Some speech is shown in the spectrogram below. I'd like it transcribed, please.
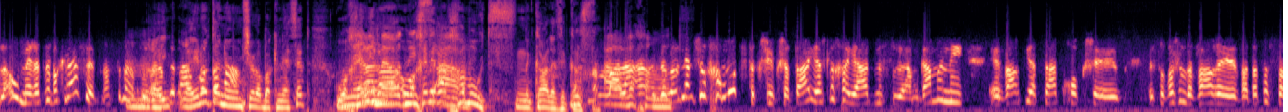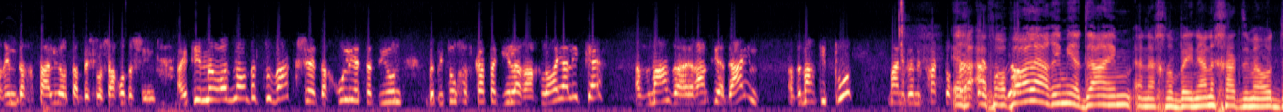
לא, הוא אומר את זה בכנסת, מה זאת אומרת? הוא אומר את ראינו, זה ראינו את הנאום. שלו בכנסת, הוא אכן נראה. חמוץ, נקרא לזה ככה. אבל וחמוץ. זה לא עניין של חמוץ, תקשיב, כשאתה, יש לך יעד מסוים. גם אני העברתי הצעת חוק שבסופו של דבר אה, ועדת השרים דחתה לי אותה בשלושה חודשים. הייתי מאוד מאוד עצובה כשדחו לי את הדיון בביטול חזקת הגיל הרך, לא היה לי כיף. אז מה, אז הרמתי ידיים? אז אמרתי פוס? מה, אני במשחק תופסת? אה, אפרופו להרים ידיים, אנחנו בעניין אחד מאוד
